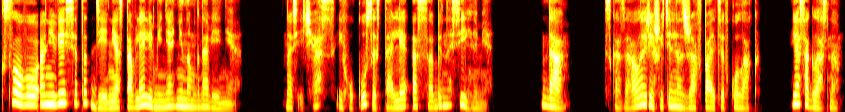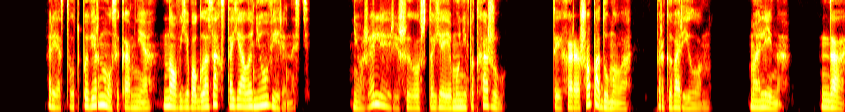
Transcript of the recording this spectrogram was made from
К слову, они весь этот день не оставляли меня ни на мгновение. Но сейчас их укусы стали особенно сильными. «Да», — сказала, решительно сжав пальцы в кулак. «Я согласна». Рествуд повернулся ко мне, но в его глазах стояла неуверенность. Неужели решил, что я ему не подхожу? «Ты хорошо подумала?» — проговорил он. «Малина, да,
